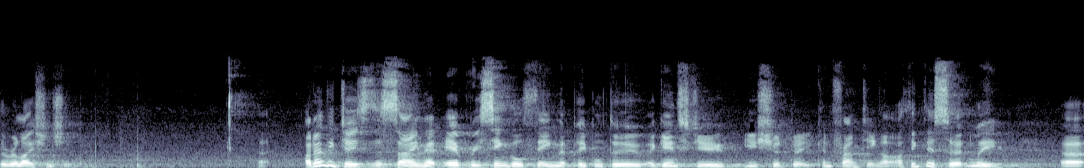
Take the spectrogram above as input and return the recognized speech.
the relationship. Uh, I don't think Jesus is saying that every single thing that people do against you, you should be confronting. I, I think there's certainly uh,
